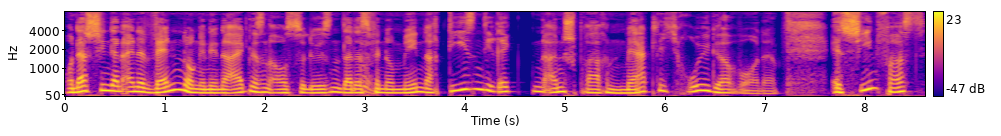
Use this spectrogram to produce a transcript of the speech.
Und das schien dann eine Wendung in den Ereignissen auszulösen, da das hm. Phänomen nach diesen direkten Ansprachen merklich ruhiger wurde. Es schien fast,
